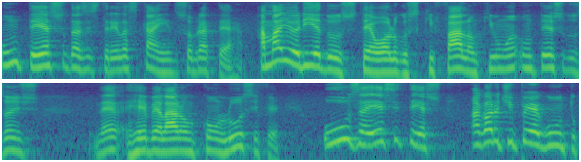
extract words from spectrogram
um terço das estrelas caindo sobre a terra. A maioria dos teólogos que falam que um, um terço dos anjos né, rebelaram com Lúcifer usa esse texto. Agora eu te pergunto,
